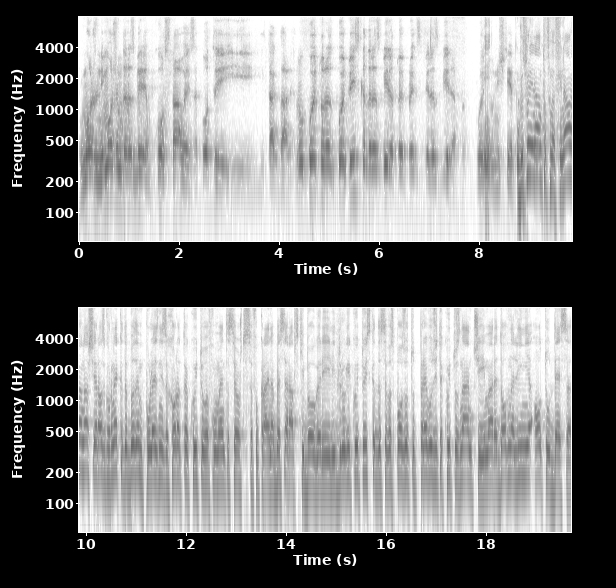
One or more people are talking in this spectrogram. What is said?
Не можем, не можем да разберем какво става и за кота и, и, и так далее. Но който, който иска да разбира, той в принципе разбира което ни ще е... Господин Антов, на финал на нашия разговор, нека да бъдем полезни за хората, които в момента все още са в Украина, безарабски българи или други, които искат да се възползват от превозите, които знаем, че има редовна линия от Одеса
